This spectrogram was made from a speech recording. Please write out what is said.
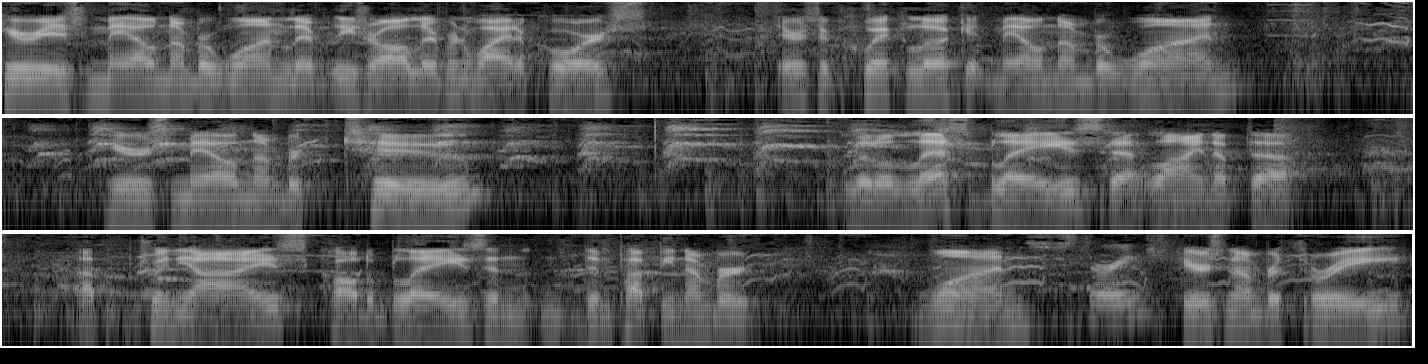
Here is male number one. Liver, these are all liver and white, of course. There's a quick look at male number one. Here's male number two. A little less blaze that line up the up between the eyes, called a blaze, and then puppy number one. Three. Here's number three.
